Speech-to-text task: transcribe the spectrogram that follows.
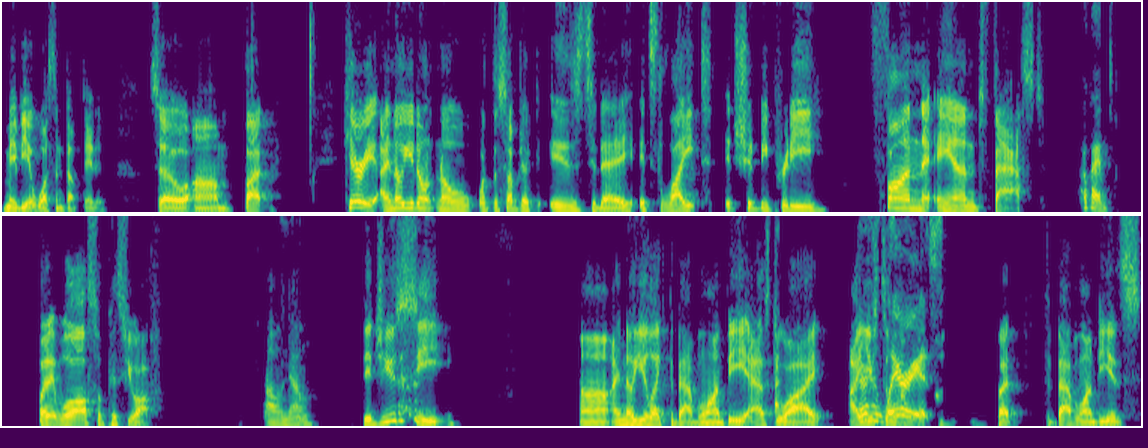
maybe it wasn't updated. So, um, but Keri, I know you don't know what the subject is today. It's light. It should be pretty fun and fast, okay but it will also piss you off. oh no Did you see? Uh, I know you like the Babylon Bee, as do I. I they're used to love hilarious but the Babylon Bee is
